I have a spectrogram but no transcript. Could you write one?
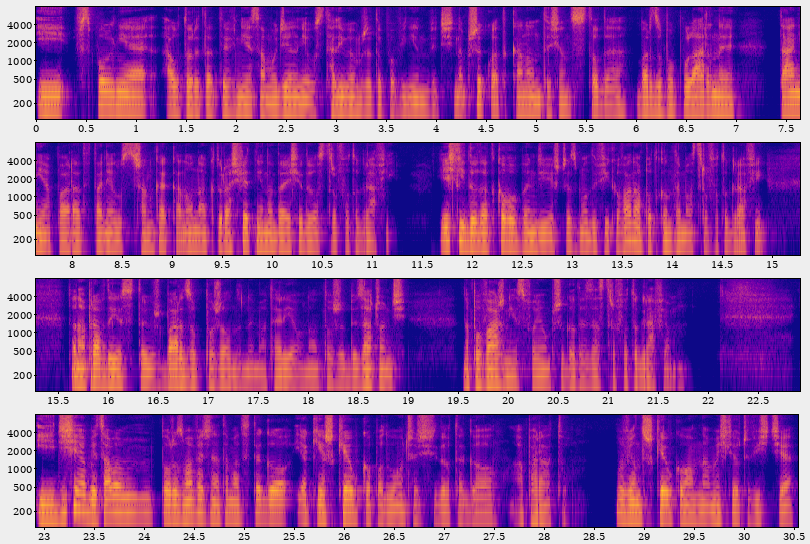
I wspólnie, autorytatywnie, samodzielnie ustaliłem, że to powinien być na przykład Canon 1100D, bardzo popularny, tani aparat, tania lustrzanka Canona, która świetnie nadaje się do astrofotografii. Jeśli dodatkowo będzie jeszcze zmodyfikowana pod kątem astrofotografii, to naprawdę jest to już bardzo porządny materiał na to, żeby zacząć na poważnie swoją przygodę z astrofotografią. I dzisiaj obiecałem porozmawiać na temat tego, jakie szkiełko podłączyć do tego aparatu. Mówiąc szkiełko, mam na myśli oczywiście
